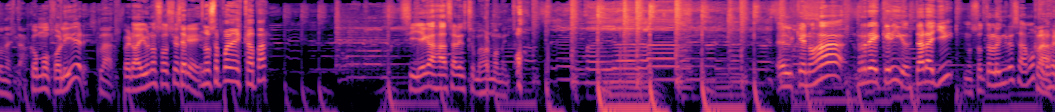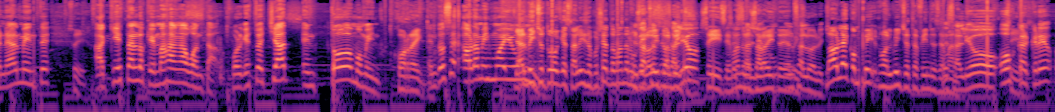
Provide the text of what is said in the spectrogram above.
¿Dónde están? como colíderes. Claro. Pero hay unos socios Se- que ¿No se pueden escapar? si llega Hazard en su mejor momento. Oh. El que nos ha requerido estar allí, nosotros lo ingresamos, Claro. pero generalmente Sí. aquí están los que más han aguantado, porque esto es chat en todo momento. Correcto. Entonces, ahora mismo hay un ya el bicho tuvo que salirse. Por cierto, mándale un saludito se al salió, bicho. Sí, se, se manda un saludito. un- un saludo al bicho. No hablé con, el bicho este fin de se semana. salió Oscar, Sí. creo.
